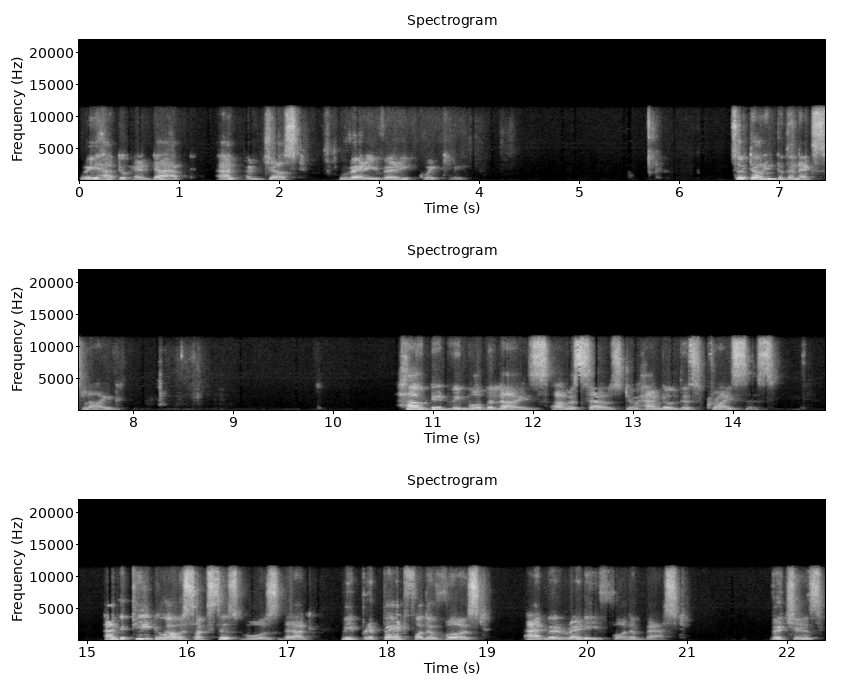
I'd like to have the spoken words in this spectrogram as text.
we had to adapt and adjust very, very quickly. So turning to the next slide. How did we mobilize ourselves to handle this crisis? And the key to our success was that we prepared for the worst and were ready for the best, which is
